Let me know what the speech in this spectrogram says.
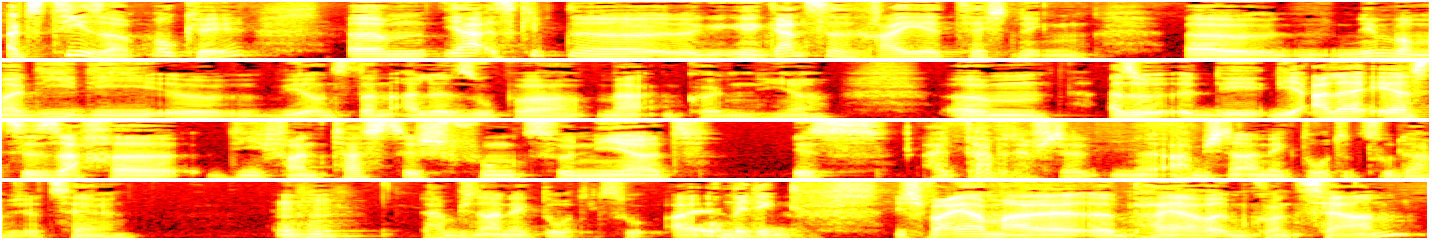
Als Teaser, okay. Ähm, ja, es gibt eine, eine ganze Reihe Techniken. Äh, nehmen wir mal die, die äh, wir uns dann alle super merken können hier. Ähm, also die, die allererste Sache, die fantastisch funktioniert, ist, da, da habe ich, hab ich eine Anekdote zu, darf ich erzählen? Mhm. Da habe ich eine Anekdote zu. Also, Unbedingt. Ich war ja mal äh, ein paar Jahre im Konzern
